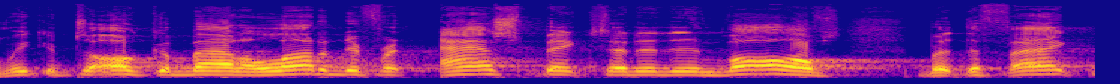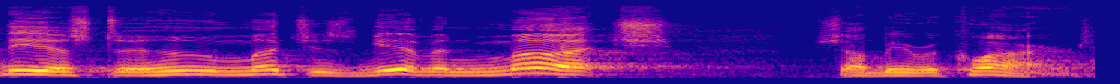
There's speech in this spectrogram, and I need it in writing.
We could talk about a lot of different aspects that it involves, but the fact is, to whom much is given, much shall be required.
